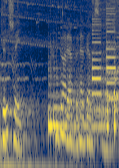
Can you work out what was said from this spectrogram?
DJ Dora Bradesco.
